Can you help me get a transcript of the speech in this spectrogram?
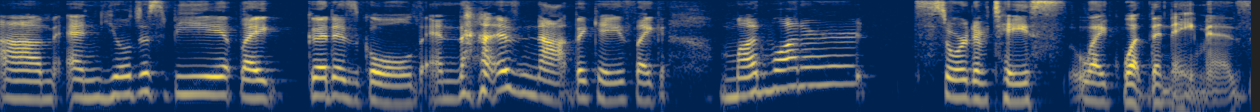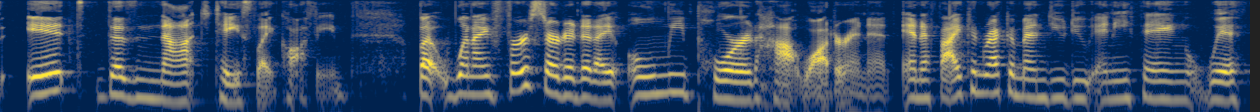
Um, and you'll just be like good as gold. And that is not the case. Like, mud water sort of tastes like what the name is, it does not taste like coffee. But when I first started it, I only poured hot water in it. And if I can recommend you do anything with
